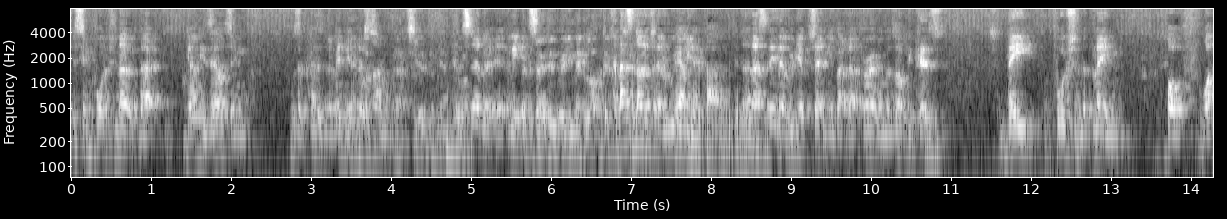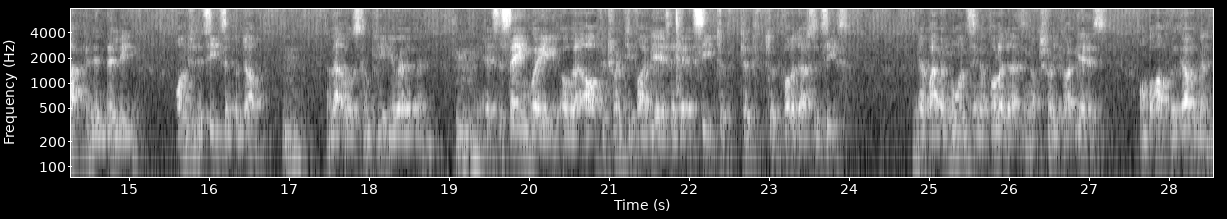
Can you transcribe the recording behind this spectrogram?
it's important to note that Giani Zail Singh was the president of India at the time. Absolutely, yeah. Yeah. It's never. I mean, But it's, so it didn't really make a lot of difference. and that's another thing that They have really no power. do they? and that's the thing that really upset me about that program as well, because they portioned the blame of what happened in Delhi onto the Sikhs in Punjab, Mm. and that was completely irrelevant. Mm. It's the same way of that after 25 years they get a Sikh to, to, to apologise to the Sikhs. You know, by Manmohan Singh apologising after 25 years on behalf of the government,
